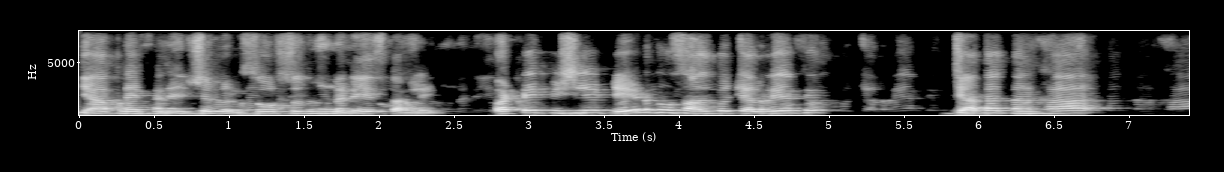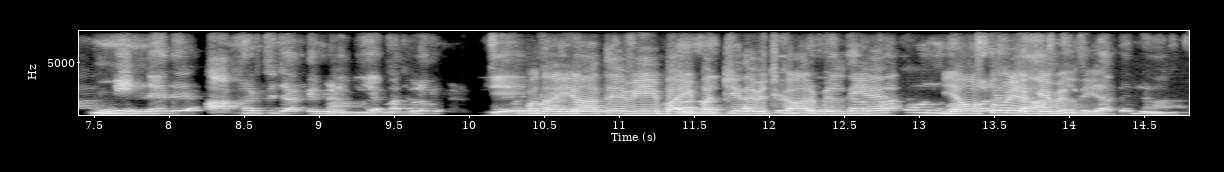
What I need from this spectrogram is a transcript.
ਜਾਂ ਆਪਣੇ ਫਾਈਨੈਂਸ਼ੀਅਲ ਰਿਸੋਰਸਸ ਨੂੰ ਮੈਨੇਜ ਕਰ ਲੇ। ਬਟ ਇਹ ਪਿਛਲੇ 1.5 2 ਸਾਲ ਤੋਂ ਚੱਲ ਰਿਹਾ ਕਿ ਜ਼ਿਆਦਾ ਤਨਖਾਹ ਮਹੀਨੇ ਦੇ ਆਖਰ 'ਚ ਜਾ ਕੇ ਮਿਲਦੀ ਹੈ। ਮਤਲਬ ਜੇ ਪਤਾ ਜਾਂ ਤੇ 20 22 ਅਹ, 25 ਦੇ ਵਿਚਕਾਰ ਮਿਲਦੀ ਹੈ ਜਾਂ ਉਸ ਤੋਂ ਵੀ ਅੱਗੇ ਮਿਲਦੀ ਹੈ ਜਾ ਕੇ ਮਿਲਦੀ ਹੈ।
